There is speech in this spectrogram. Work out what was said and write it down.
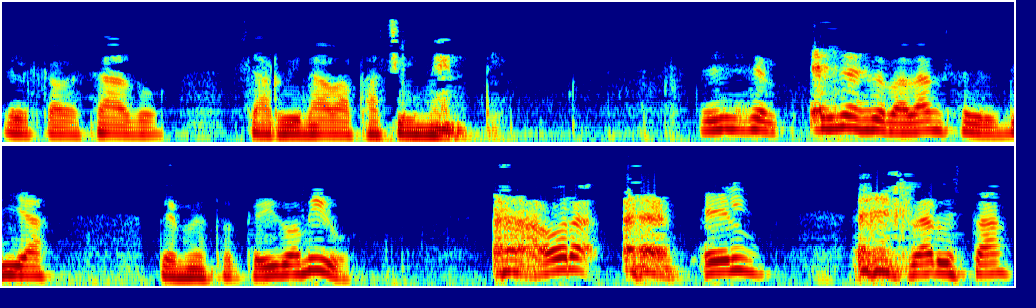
el calzado se arruinaba fácilmente. Ese es el, ese es el balance del día de nuestro querido amigo. Ahora, él claro está,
